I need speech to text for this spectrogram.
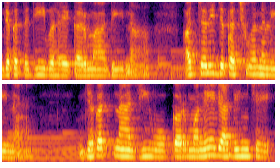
જગત જીવ હૈ કર્માધીના. અચરિજ કછુઅન લીના. જગતના જીવો કર્મને જ આધીન છે.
